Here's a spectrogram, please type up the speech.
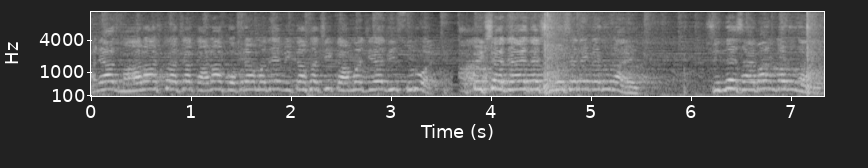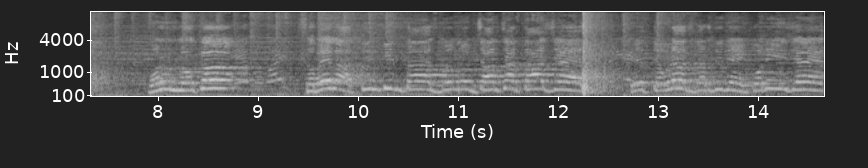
आणि आज महाराष्ट्राच्या कानाकोपऱ्यामध्ये विकासाची कामं जी आहेत ही सुरू आहे अपेक्षा ज्या आहेत त्या शिवसेनेकडून आहेत. शिंदे साहेबांकडून आहेत. म्हणून लोक सभेला तीन तीन तास दोन दोन चार चार तास जे आहेत हे तेवढ्याच गर्दीने कोणी जे आहे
